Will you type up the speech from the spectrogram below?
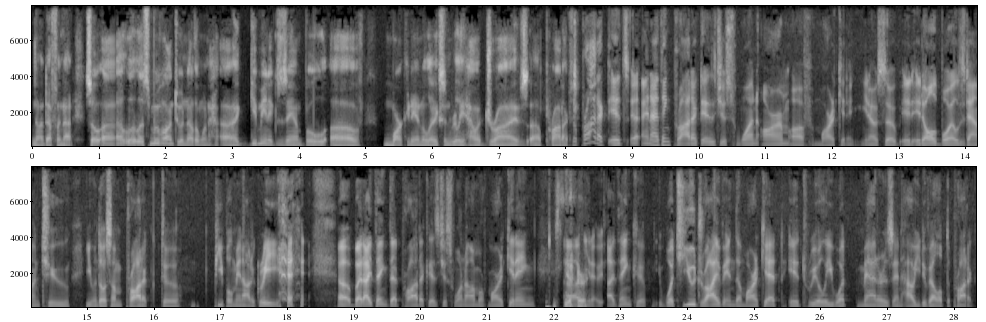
No, definitely not. So uh, let's move on to another one. Uh, give me an example of market analytics and really how it drives uh, product. So product, it's uh, and I think product is just one arm of marketing. You know, so it, it all boils down to even though some product uh, people may not agree, uh, but I think that product is just one arm of marketing. Yeah. Uh, you know, I think uh, what you drive in the market it really what matters and how you develop the product.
